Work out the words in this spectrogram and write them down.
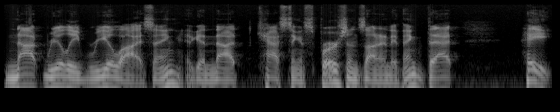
not really realizing, again, not casting aspersions on anything, that, hey,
